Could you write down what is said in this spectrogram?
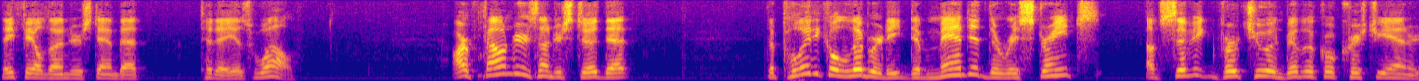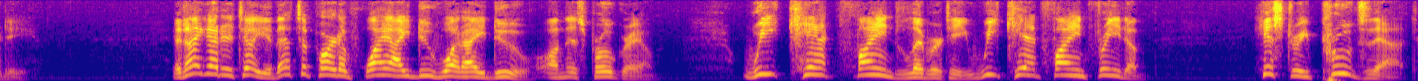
they fail to understand that today as well. Our founders understood that the political liberty demanded the restraints of civic virtue and biblical Christianity. And I got to tell you, that's a part of why I do what I do on this program. We can't find liberty. We can't find freedom. History proves that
